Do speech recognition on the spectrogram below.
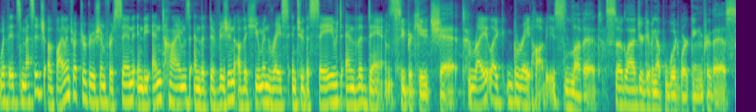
with its message of violent retribution for sin in the end times and the division of the human race into the saved and the damned. Super cute shit. Right? Like, great hobbies. Love it. So glad you're giving up woodworking for this.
